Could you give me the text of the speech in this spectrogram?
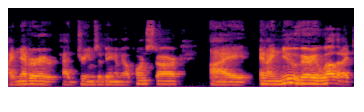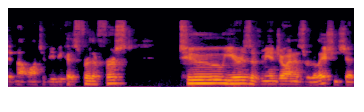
I never had dreams of being a male porn star. I, and I knew very well that I did not want to be because for the first two years of me and Joanna's relationship,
